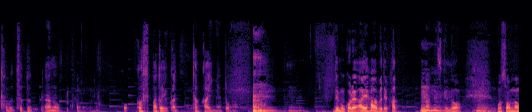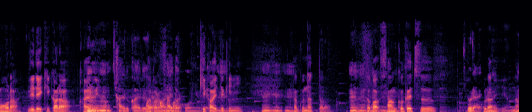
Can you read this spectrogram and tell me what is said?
多分ちょっと、あの、ココスパというか高いんやと思うんう。うん。でもこれ iHerb で買ったんですけど、うんもうそのままほら、履歴から買えるやん。うんうん、買える買える。だから再度購入で。機械的に。なくなったら。だから3ヶ月ぐらい。ぐらいやんな。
